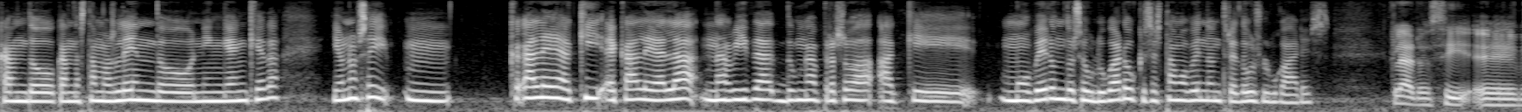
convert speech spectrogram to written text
cando, cando estamos lendo Ninguén queda. E eu non sei, mm, cale aquí e cale alá na vida dunha persoa a que moveron do seu lugar ou que se está movendo entre dous lugares. Claro, sí, eh,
